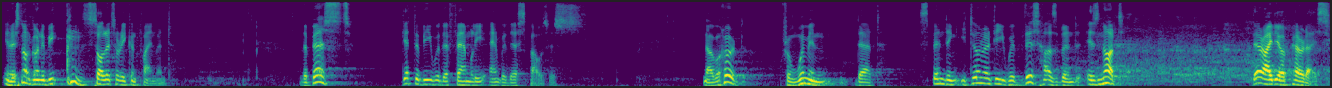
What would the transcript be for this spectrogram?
You know, it's not going to be solitary confinement. The best get to be with their family and with their spouses. Now, I've heard from women that spending eternity with this husband is not their idea of paradise.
